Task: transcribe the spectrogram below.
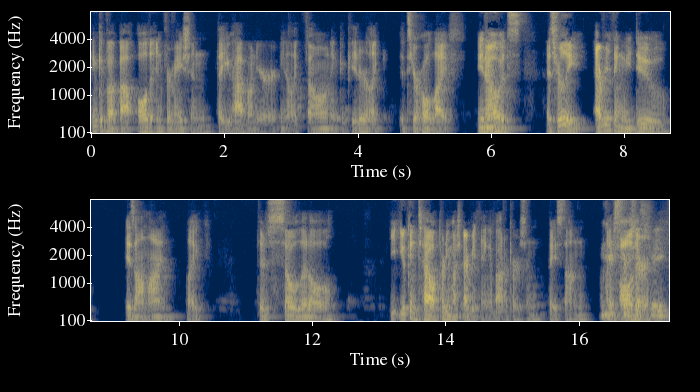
think about, about all the information that you have on your, you know, like phone and computer. Like, it's your whole life. You know, yeah. it's it's really everything we do is online. Like, there's so little. You, you can tell pretty much everything about a person based on like all their history.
